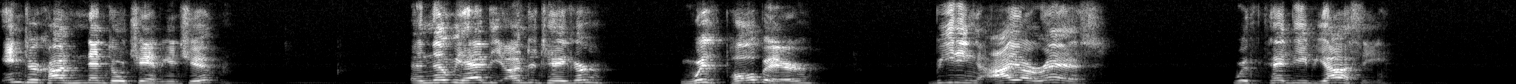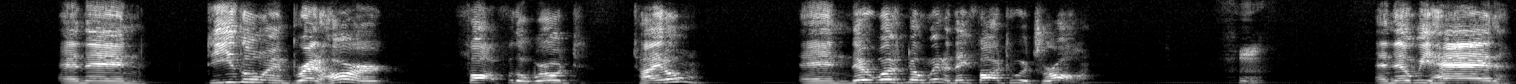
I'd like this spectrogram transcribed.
Intercontinental Championship, and then we had the Undertaker with Paul Bearer beating IRS with Ted DiBiase, and then Diesel and Bret Hart fought for the world title and there was no winner. They fought to a draw. Hmm. And then we had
